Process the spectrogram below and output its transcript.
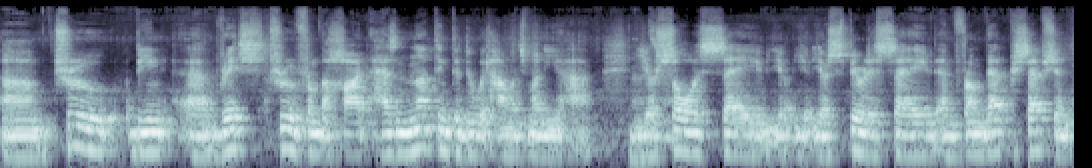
um, true being uh, rich, true from the heart, has nothing to do with how much money you have. your soul is saved, your, your, spirit is saved, and from that perception,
